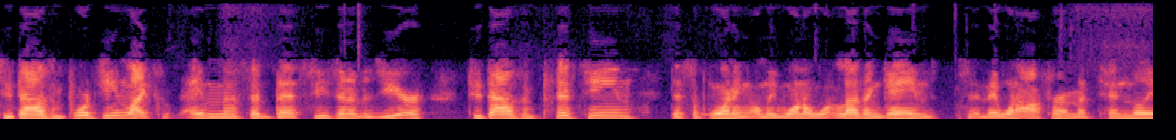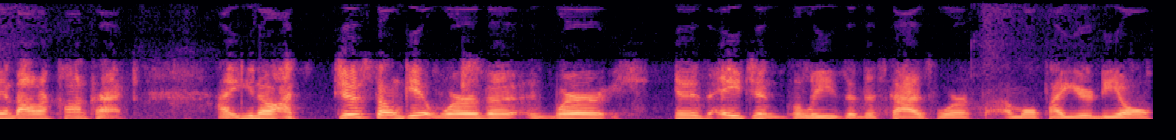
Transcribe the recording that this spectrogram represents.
2014 like Amos said best season of his year 2015 disappointing only won 11 games and they want to offer him a 10 million dollar contract I you know I just don't get where the where his agent believes that this guy's worth a multi-year deal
